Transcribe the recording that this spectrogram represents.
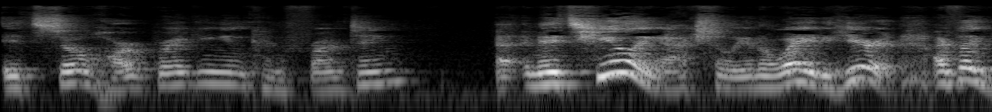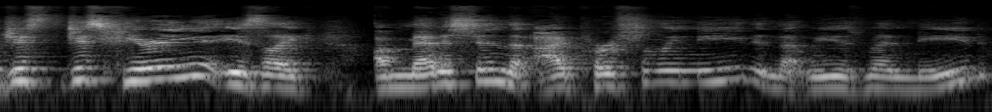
it's so heartbreaking and confronting. I mean, it's healing actually in a way to hear it. I feel like just just hearing it is like a medicine that I personally need and that we as men need.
